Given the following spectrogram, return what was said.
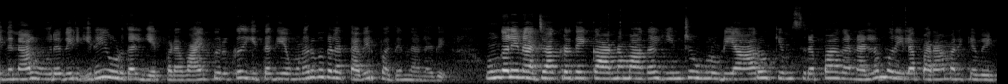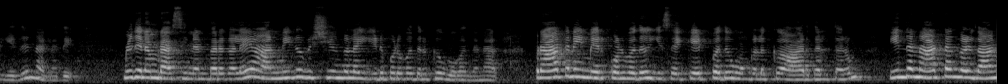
இதனால் உறவில் இறையூடுகள் ஏற்பட வாய்ப்பு இருக்கு. இத்தகைய உணர்வுகளை தவிர்ப்பது நல்லது. உங்களின் அஜாக்கிரதை காரணமாக இன்று உங்களுடைய ஆரோக்கியம் சிறப்பாக நல்ல முறையில் பராமரிக்க வேண்டியது நல்லது. மிதினம் ராசி நண்பர்களே ஆன்மீக விஷயங்களை ஈடுபடுவதற்கு உகந்த நாள். பிரார்த்தனை மேற்கொள்வது இசை கேட்பது உங்களுக்கு ஆறுதல் தரும். இந்த நாட்டங்கள் தான்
